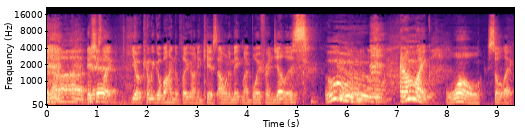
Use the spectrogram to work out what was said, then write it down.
Yeah. and she's like, "Yo, can we go behind the playground and kiss? I want to make my boyfriend jealous." Ooh. And I'm Ooh. like, whoa. So like,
